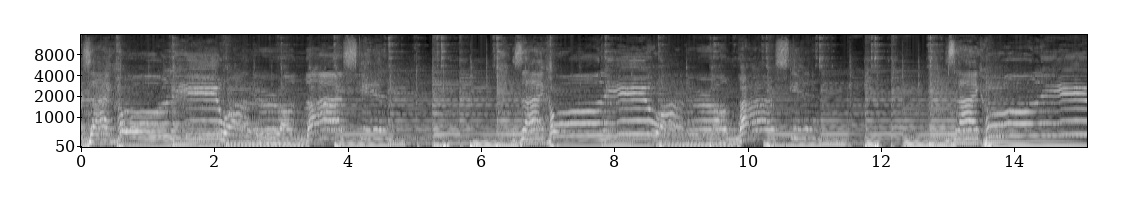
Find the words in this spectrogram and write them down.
It's like holy. It's like holy water on my skin. It's like holy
